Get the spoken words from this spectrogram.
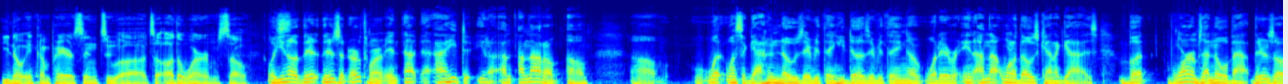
you know, in comparison to uh to other worms. So Well, you know, there, there's an earthworm, and I, I hate to, you know, I'm, I'm not a, um, uh, what, what's a guy who knows everything, he does everything or whatever, and I'm not one of those kind of guys. But worms I know about. There's a,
